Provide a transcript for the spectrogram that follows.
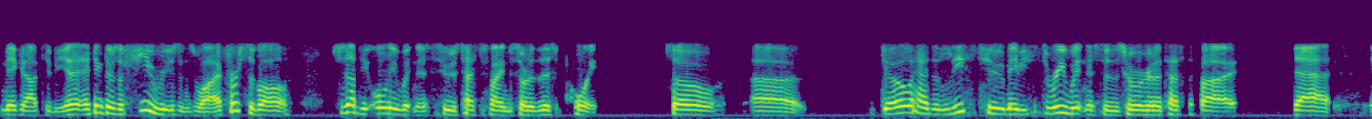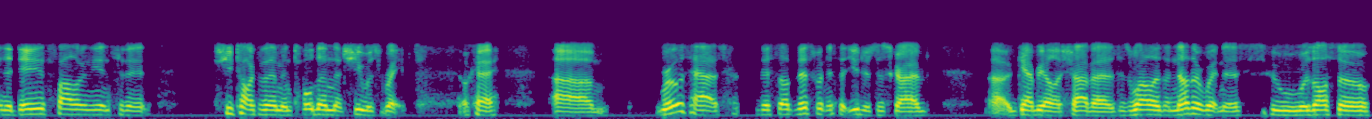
make it out to be. And I think there's a few reasons why. First of all, she's not the only witness who's testifying to sort of this point. So uh, Doe has at least two, maybe three witnesses who are going to testify that in the days following the incident, she talked to them and told them that she was raped. Okay. Um, Rose has this uh, this witness that you just described, uh, Gabriela Chavez, as well as another witness who was also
